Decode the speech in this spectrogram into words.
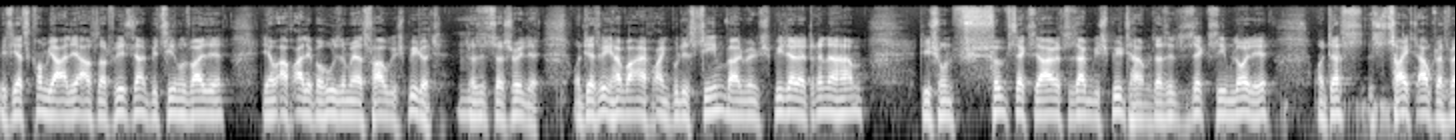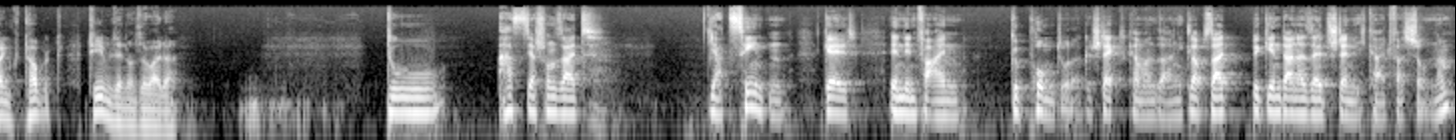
Bis jetzt kommen ja alle aus Nordfriesland, beziehungsweise die haben auch alle bei Husum SV gespielt. Mhm. Das ist das Schöne. Und deswegen haben wir auch ein gutes Team, weil wir Spieler da drin haben, die schon fünf, sechs Jahre zusammen gespielt haben. Das sind sechs, sieben Leute. Und das zeigt auch, dass wir ein Top-Team sind und so weiter. Du hast ja schon seit Jahrzehnten Geld in den Verein gepumpt oder gesteckt, kann man sagen. Ich glaube, seit Beginn deiner Selbstständigkeit fast schon. Ne?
